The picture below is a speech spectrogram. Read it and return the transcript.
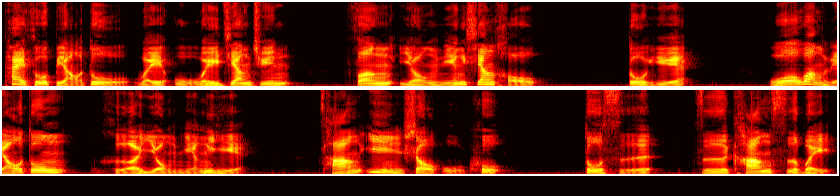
太祖表杜为武威将军，封永宁乡侯。杜曰：“我望辽东和永宁也，藏印绶武库。”杜死。子康嗣位，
